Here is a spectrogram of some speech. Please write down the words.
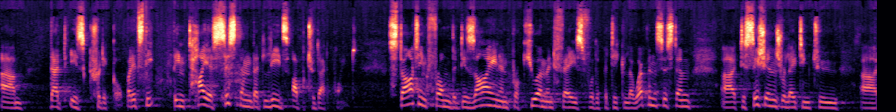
um, that is critical. But it's the, the entire system that leads up to that point. Starting from the design and procurement phase for the particular weapon system, uh, decisions relating to uh,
